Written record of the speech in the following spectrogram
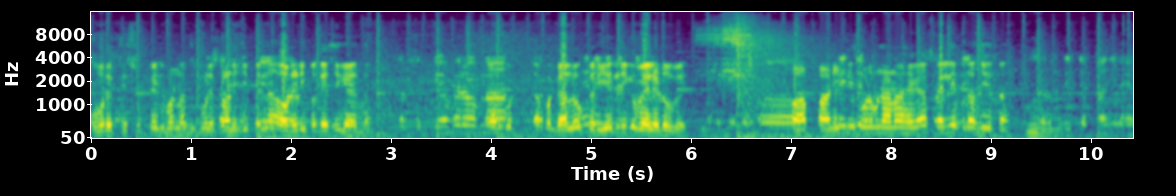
ਹੋਰ ਇੱਥੇ ਸੁੱਕੇ ਚ ਬਣਨਾ ਸੀ ਕੋਲੇ ਪਾਣੀ ਚ ਪਹਿਲਾਂ ਆਲਰੇਡੀ ਪਤਾ ਸੀਗਾ ਇਹ ਤਾਂ। ਸਰ ਸੁੱਕਿਆ ਫਿਰ ਆਪਣਾ ਯਾਰ ਕੋਈ ਆਪਾਂ ਗੱਲ ਉਹ ਕਰੀਏ ਜਿਹੜੀ ਕੋਈ ਵੈਲਿਡ ਹੋਵੇ। ਪਾ- ਪਾਣੀ ਦੇ ਕੋਲ ਬਣਾਉਣਾ ਹੈਗਾ ਪਹਿਲੇ ਪਤਾ ਸੀ ਇਹ ਤਾਂ। ਹਮ, ਸਰ ਬ੍ਰਿਜ ਆਪਣਾ ਜਿਵੇਂ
